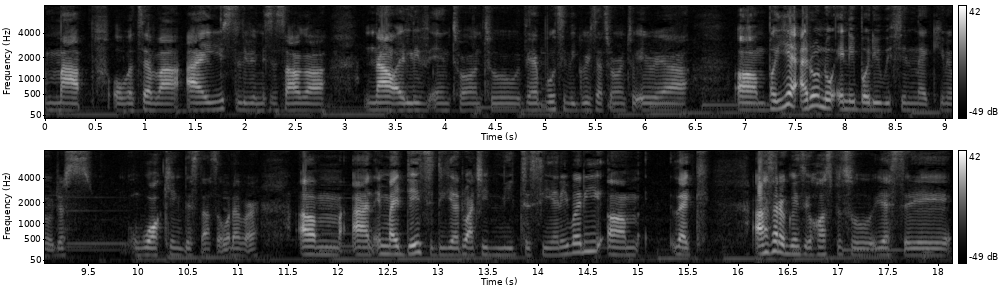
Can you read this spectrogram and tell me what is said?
map or whatever, I used to live in Mississauga. Now I live in Toronto. They're both in the greater Toronto area. Um, but yeah, I don't know anybody within like you know just walking distance or whatever. Um, and in my day to day, I don't actually need to see anybody. Um, like I started going to the hospital yesterday.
